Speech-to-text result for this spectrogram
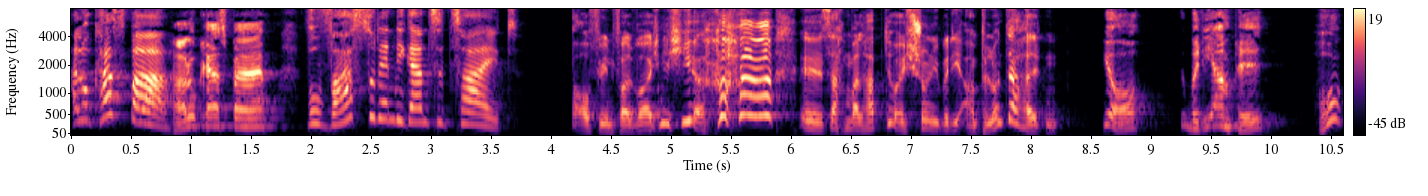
Hallo Kaspar! Hallo Kaspar. Wo warst du denn die ganze Zeit? Auf jeden Fall war ich nicht hier. Haha, äh, sag mal, habt ihr euch schon über die Ampel unterhalten? Ja, über die Ampel. Oh,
